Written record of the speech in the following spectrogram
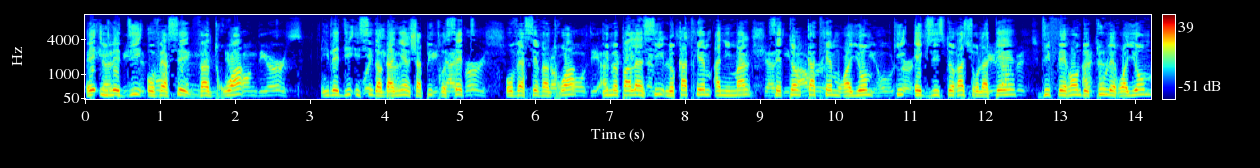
et il est dit au verset 23, il est dit ici dans Daniel chapitre 7 au verset 23, il me parle ainsi, le quatrième animal, c'est un quatrième royaume qui existera sur la terre, différent de tous les royaumes,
